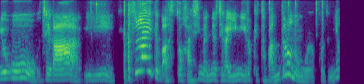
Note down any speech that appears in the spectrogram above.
요거 제가 이 슬라이드 마스터 가시면요. 제가 이미 이렇게 다 만들어 놓은 거였거든요.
